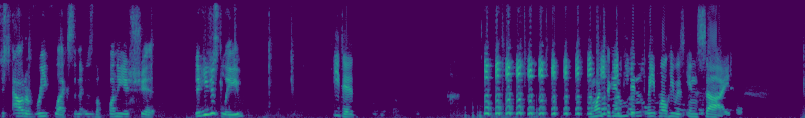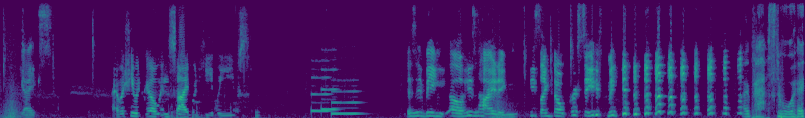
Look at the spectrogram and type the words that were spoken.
Just out of reflex, and it was the funniest shit. Did he just leave? He did. And once again, he didn't leave while he was inside. Yikes. I wish he would go inside when he leaves. Is he being? Oh, he's hiding. He's like, don't perceive me. I passed away.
